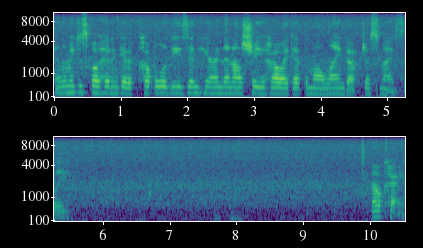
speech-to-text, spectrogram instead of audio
And let me just go ahead and get a couple of these in here and then I'll show you how I get them all lined up just nicely. Okay,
